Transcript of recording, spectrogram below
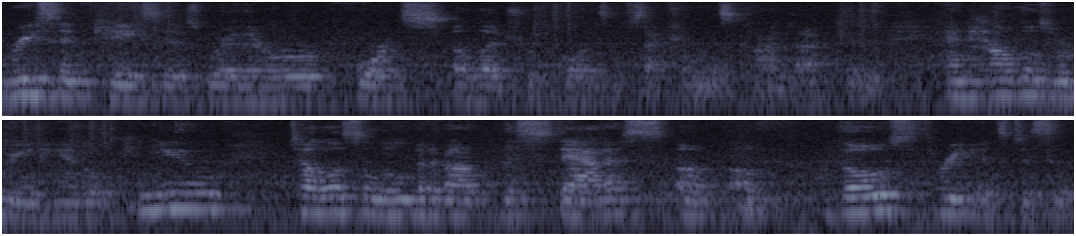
recent cases where there were reports, alleged reports of sexual misconduct, and, and how those were being handled. Can you tell us a little bit about the status of, of those three instances,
